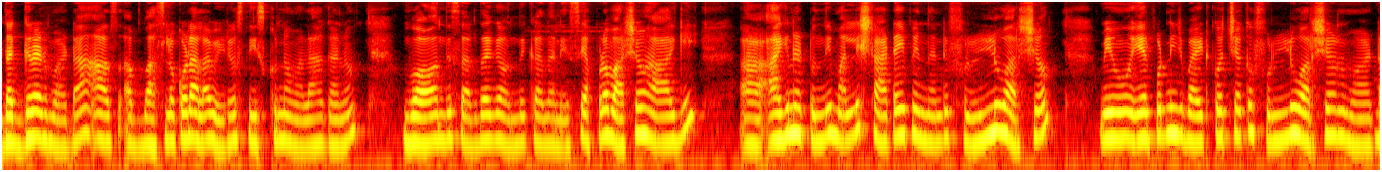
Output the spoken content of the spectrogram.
దగ్గర అనమాట ఆ బస్సులో కూడా అలా వీడియోస్ తీసుకున్నాం అలాగాను. బాగుంది సరదాగా ఉంది కదా అనేసి. అప్పుడు వర్షం ఆగి ఆగినట్టుంది. మళ్ళీ స్టార్ట్ అయిపోయిందండి ఫుల్ వర్షం. మేము ఎయిర్పోర్ట్ నుంచి బయటకు వచ్చాక ఫుల్ వర్షం అనమాట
